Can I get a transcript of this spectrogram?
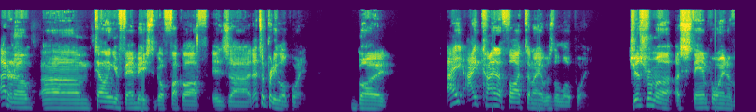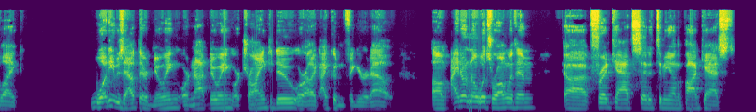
I don't know. Um, telling your fan base to go fuck off is uh, that's a pretty low point. But I I kind of thought tonight was the low point, just from a, a standpoint of like what he was out there doing or not doing or trying to do or like I couldn't figure it out. Um, I don't know what's wrong with him. Uh, Fred Katz said it to me on the podcast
